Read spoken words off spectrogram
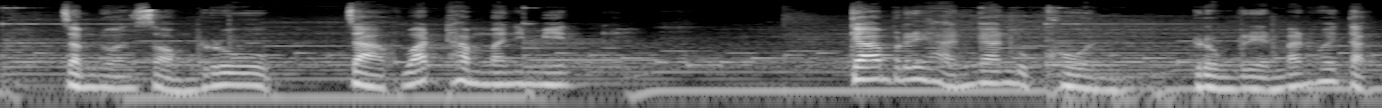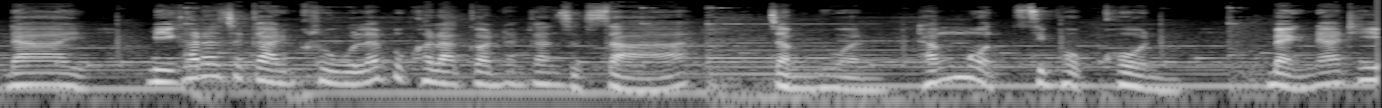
6จำนวน 2 รูป จากวัดธรรมนิมิตร การบริหารงานบุคคล โรงเรียนบ้านห้วยตักได้ มีข้าราชการครูและบุคลากรทางการศึกษาจำนวนทั้งหมด 16 คน แบ่งหน้าที่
